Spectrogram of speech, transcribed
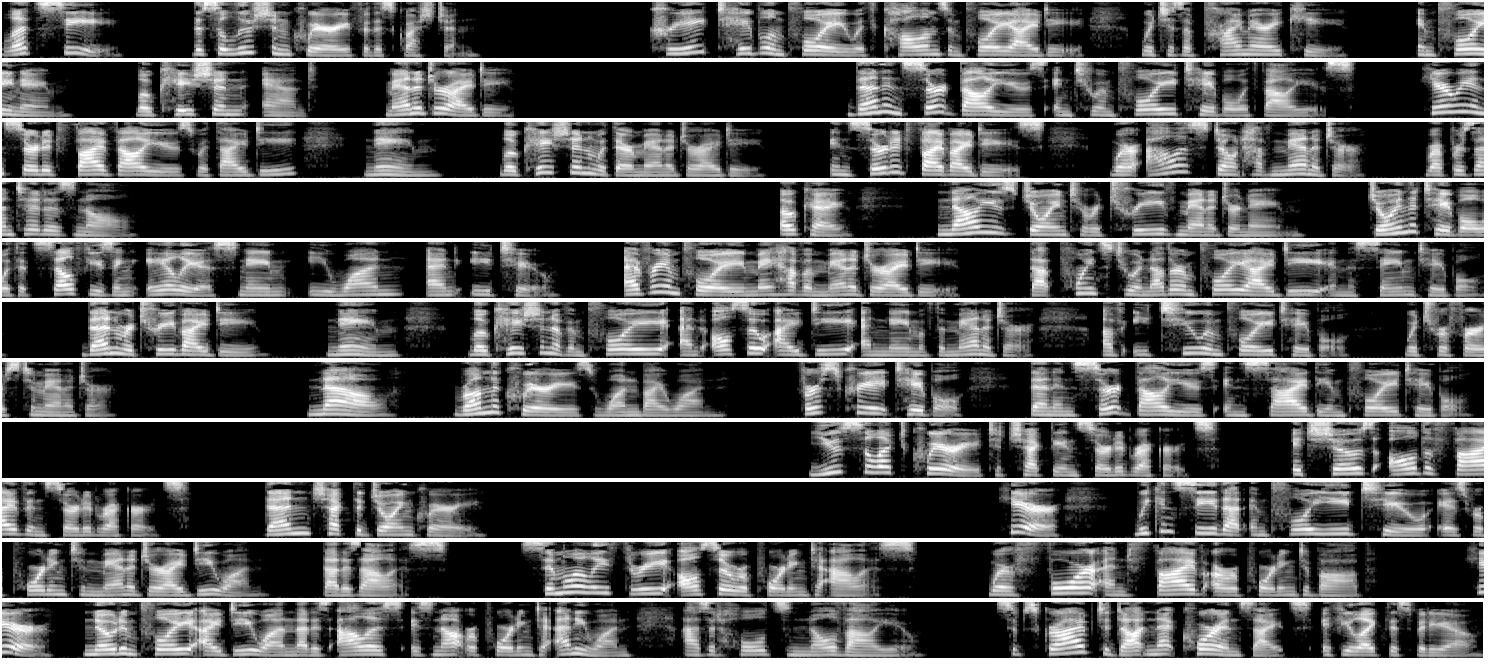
Let's see. The solution query for this question. Create table employee with columns employee ID, which is a primary key, employee name, location, and manager ID. Then insert values into employee table with values. Here we inserted five values with ID, name, location with their manager ID. Inserted five IDs, where Alice don't have manager, represented as null. Okay, now use join to retrieve manager name. Join the table with itself using alias name E1 and E2. Every employee may have a manager ID that points to another employee ID in the same table. Then retrieve ID, name, location of employee, and also ID and name of the manager of E2 employee table, which refers to manager. Now, run the queries one by one. First create table, then insert values inside the employee table. Use Select Query to check the inserted records. It shows all the five inserted records. Then check the Join query. Here, we can see that Employee 2 is reporting to Manager ID 1, that is Alice. Similarly, 3 also reporting to Alice where 4 and 5 are reporting to Bob. Here, note employee ID 1 that is Alice is not reporting to anyone as it holds null value. Subscribe to .NET Core Insights if you like this video.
